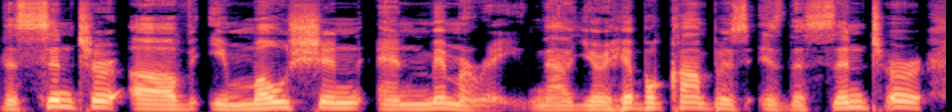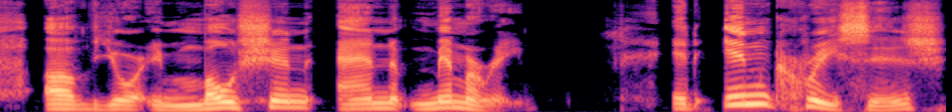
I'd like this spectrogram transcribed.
The center of emotion and memory. Now, your hippocampus is the center of your emotion and memory it increases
